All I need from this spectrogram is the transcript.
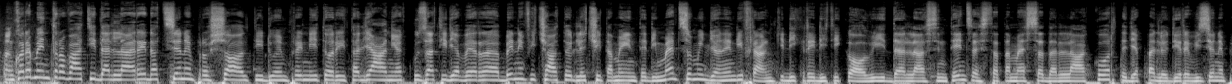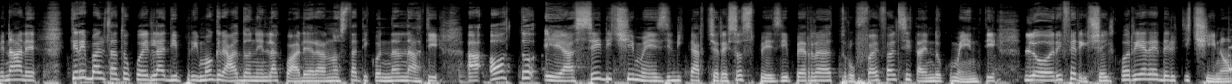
Ancora ben trovati dalla redazione prosciolti due imprenditori italiani accusati di aver beneficiato illecitamente di mezzo milione di franchi di crediti Covid. La sentenza è stata messa dalla Corte di Appello di Revisione Penale che ha ribaltato quella di primo grado nella quale erano stati condannati a 8 e a 16 mesi di carcere sospesi per truffa e falsità in documenti. Lo riferisce il Corriere del Ticino.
